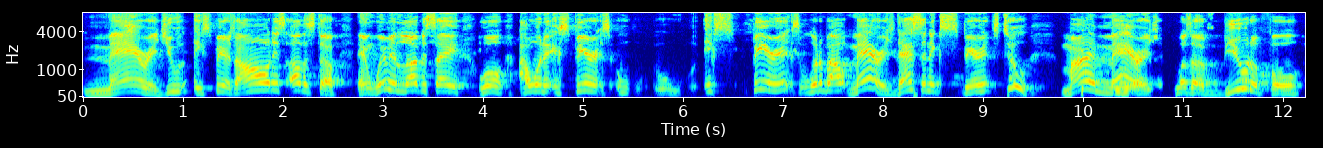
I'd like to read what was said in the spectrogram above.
marriage. You experience all this other stuff. And women love to say, Well, I want to experience experience. What about marriage? That's an experience too. My marriage was a beautiful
